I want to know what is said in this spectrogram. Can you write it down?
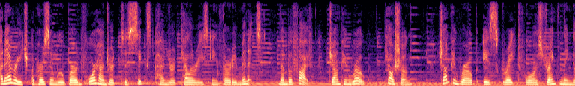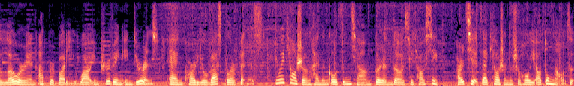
On average, a person will burn 400 to 600 calories in 30 minutes. Number 5. Jumping rope. 跳绳. Jumping rope is great for strengthening the lower and upper body while improving endurance and cardiovascular fitness. 因为跳绳还能够增强个人的协调性，而且在跳绳的时候也要动脑子，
